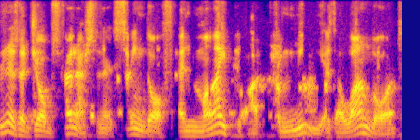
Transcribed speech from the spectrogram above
soon as a job's finished and it's signed off in my part from me as a landlord,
